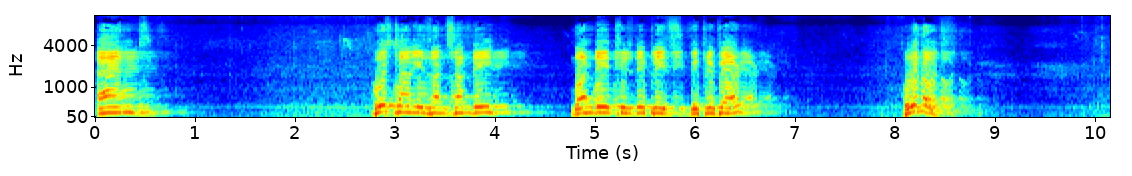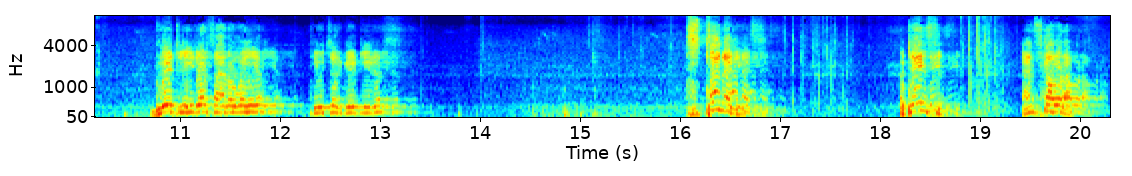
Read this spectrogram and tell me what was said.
And whose turn is on Sunday? Monday, Tuesday, please be prepared. Who knows? Great leaders are over here, future great leaders. Stand at ease. Attention. Hands cover up.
